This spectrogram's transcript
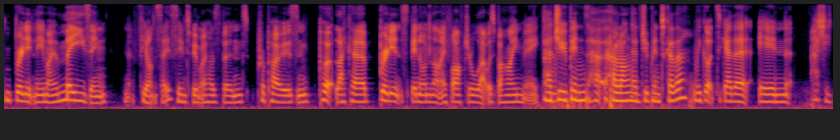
brilliantly, my amazing fiance, soon to be my husband, proposed and put like a brilliant spin on life after all that was behind me. Had you been? How long had you been together? We got together in actually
